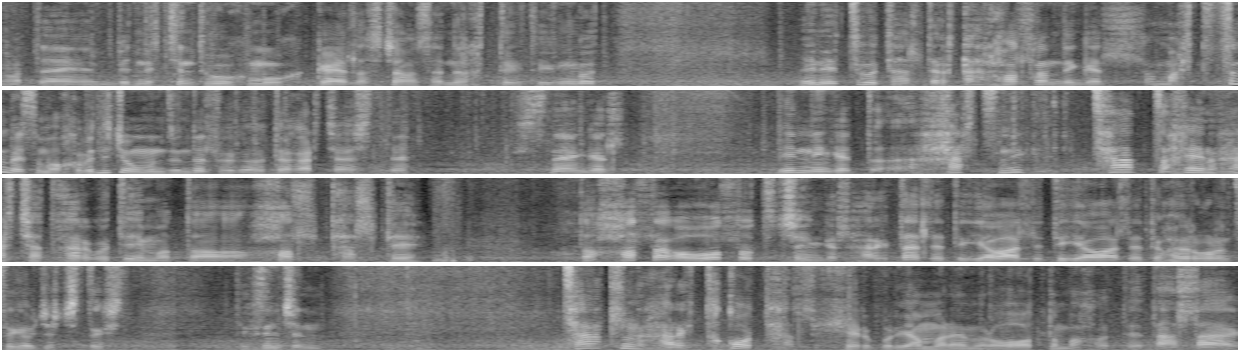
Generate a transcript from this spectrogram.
Одоо бид нар чинь түүх мөнх гээл бас жоохон сонирхдаг. Тэгэнгүүт энэ эзгүй тал дээр гар холгонд ингээл мартцсан байсан бохоо. Бид нар чинь өмнө зөндөл өдөө гарч байгаа шүү те. Тэснэ ингээл энэ ингээд харц нэг цаад захыг харж чадхааргүй тийм одоо хол тал те. Одоо хол байгаа уулууд чинь ингээл харагдаал байдаг, яваал байдаг, яваал байдаг 2 3 цаг явж очдөг шүү. Тэгсэн чинь цаатал нь харагдахгүй тал гэхээр бүр ямар амар уудан бах үү те далаа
